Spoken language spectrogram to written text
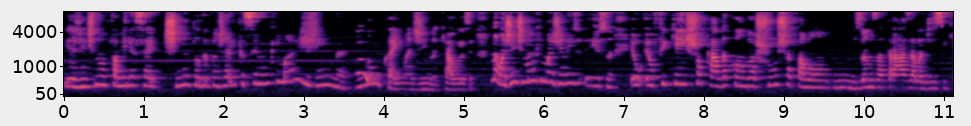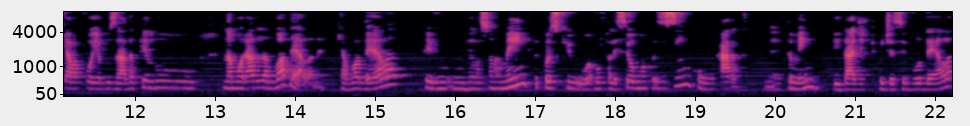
E a gente numa família certinha, toda evangélica, você nunca imagina. Nunca imagina que algo assim. Não, a gente nunca imagina isso. Eu, eu fiquei chocada quando a Xuxa falou, uns anos atrás, ela disse que ela foi abusada pelo namorado da avó dela, né? Que a avó dela teve um um relacionamento, depois que o avô faleceu, alguma coisa assim, com um cara, né, também, de idade que podia ser avô dela.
